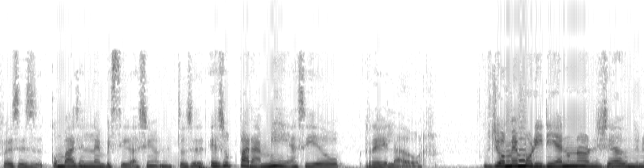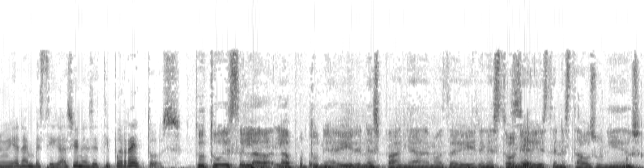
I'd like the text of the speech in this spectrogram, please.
pues es con base en la investigación. Entonces eso para mí ha sido revelador. Yo me moriría en una universidad donde no hubiera investigación, ese tipo de retos. Tú tuviste la, la oportunidad de vivir en España, además de vivir en Estonia, viviste en Estados Unidos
